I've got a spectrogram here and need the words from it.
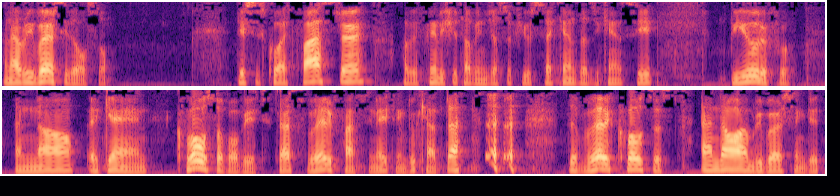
And I reverse it also. This is quite faster. I will finish it up in just a few seconds as you can see. Beautiful. And now again, close up of it. That's very fascinating. Look at that. the very closest. And now I'm reversing it.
